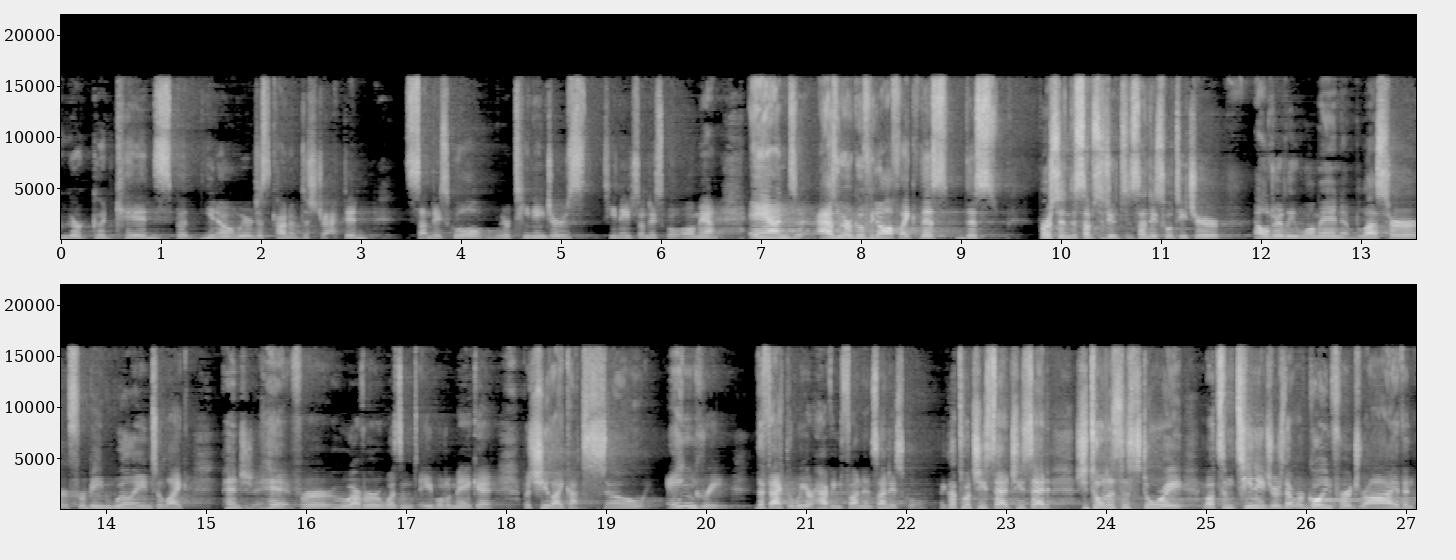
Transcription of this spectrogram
we're good kids, but you know, we were just kind of distracted. Sunday school, we were teenagers, teenage Sunday school. Oh man. And as we were goofing off, like this, this person, the substitute Sunday school teacher, elderly woman, bless her for being willing to like pinch hit for whoever wasn't able to make it. But she like got so angry the fact that we are having fun in Sunday school. Like that's what she said. She said, she told us this story about some teenagers that were going for a drive and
